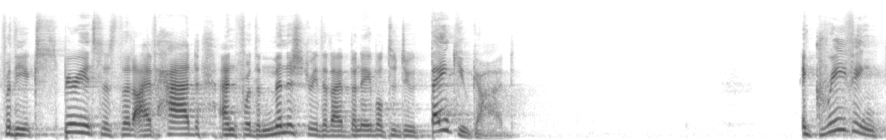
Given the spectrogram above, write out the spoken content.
for the experiences that I've had and for the ministry that I've been able to do. Thank you, God. And grieving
